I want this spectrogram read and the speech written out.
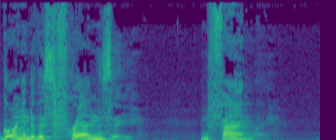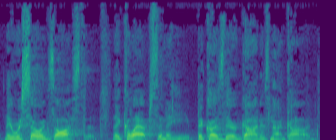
going into this frenzy. And finally, they were so exhausted, they collapsed in a heap because their God is not God.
